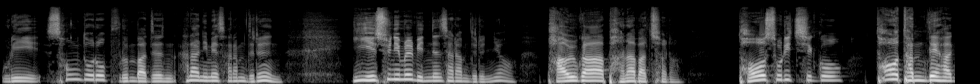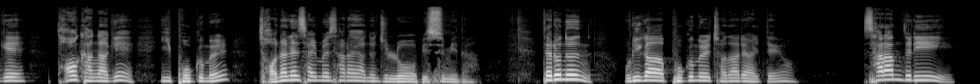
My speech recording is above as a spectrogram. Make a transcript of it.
우리 성도로 부름받은 하나님의 사람들은 이 예수님을 믿는 사람들은요, 바울과 바나바처럼 더 소리치고 더 담대하게 더 강하게 이 복음을 전하는 삶을 살아야 하는 줄로 믿습니다. 때로는 우리가 복음을 전하려 할 때요, 사람들이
